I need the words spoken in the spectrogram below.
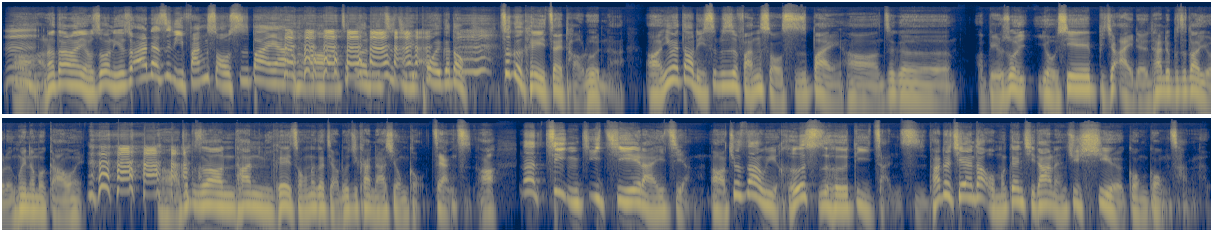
嗯。哦，那当然有时候你就说啊，那是你防守失败呀、啊，这个你自己破一个洞，这个可以再讨论啊。啊，因为到底是不是防守失败哈、这个啊，比如说有些比较矮的人，他就不知道有人会那么高哎、啊，就不知道他你可以从那个角度去看他胸口这样子啊。那进一阶来讲啊，就是到底何时何地展示，他就牵涉到我们跟其他人去 share 公共场合。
